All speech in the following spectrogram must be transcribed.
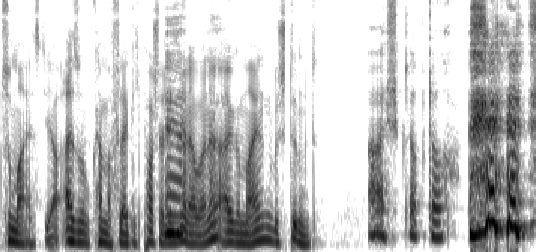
Zumeist, ja. Also kann man vielleicht nicht pauschalisieren, ja. aber ne, allgemein bestimmt. Oh, ich glaube doch.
